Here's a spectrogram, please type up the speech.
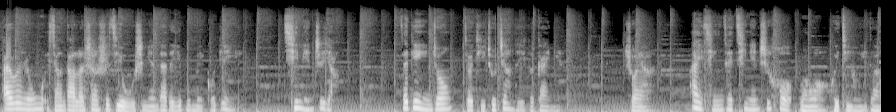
艾文人物想到了上世纪五十年代的一部美国电影《七年之痒》。在电影中就提出这样的一个概念，说呀，爱情在七年之后往往会进入一段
